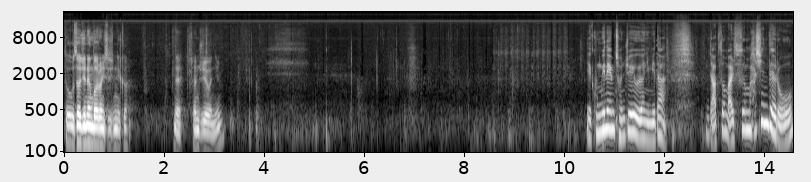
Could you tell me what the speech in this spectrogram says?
또 의사 진행 발언 있으십니까? 네, 전주 의원님. 예, 국민의힘 전주의 의원입니다. 앞서 말씀하신 대로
